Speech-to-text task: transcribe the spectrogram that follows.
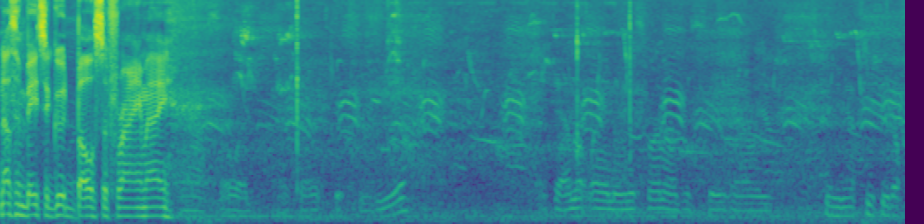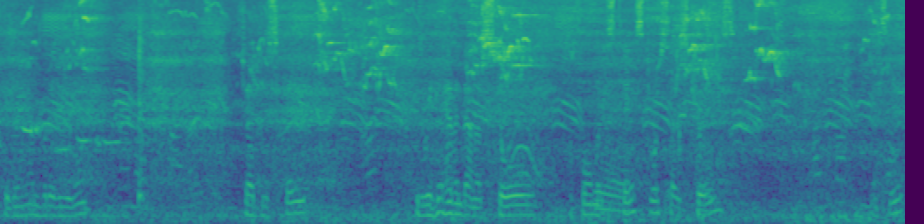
Nothing beats a good balsa frame, eh? Okay, I'm not landing this one. I'll just see how we. bringing a few feet off the ground, whatever you want. Judge your speed. Because we haven't done a stall performance Yeah. test. Watch those trees. That's it.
